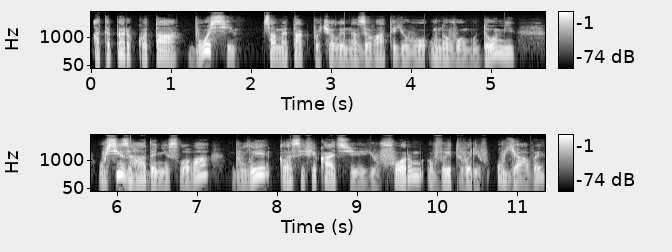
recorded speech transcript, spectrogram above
а тепер кота Босі саме так почали називати його у новому домі, усі згадані слова були класифікацією форм витворів уяви,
